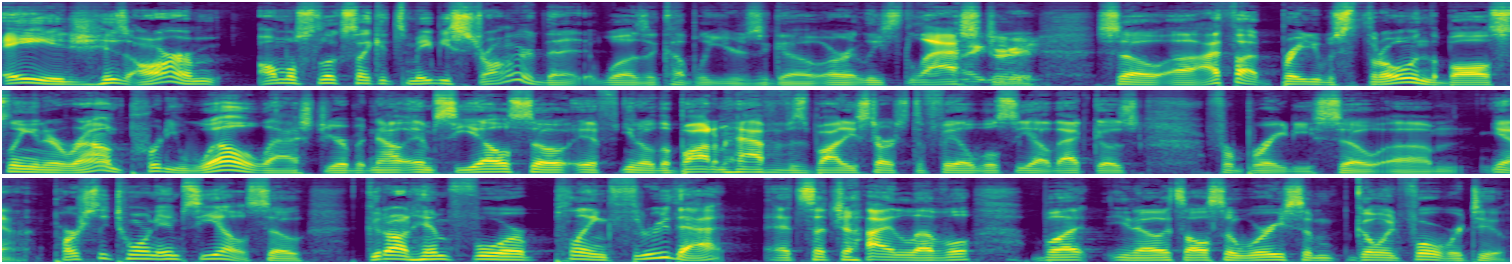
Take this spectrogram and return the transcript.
age, his arm almost looks like it's maybe stronger than it was a couple years ago, or at least last year. So uh, I thought Brady was throwing the ball, slinging it around pretty well last year, but now MCL. So if you know the bottom half of his body starts to fail, we'll see how that goes for Brady. So um, yeah, partially torn MCL. So good on him for playing through that at such a high level, but you know it's also worrisome going forward too.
